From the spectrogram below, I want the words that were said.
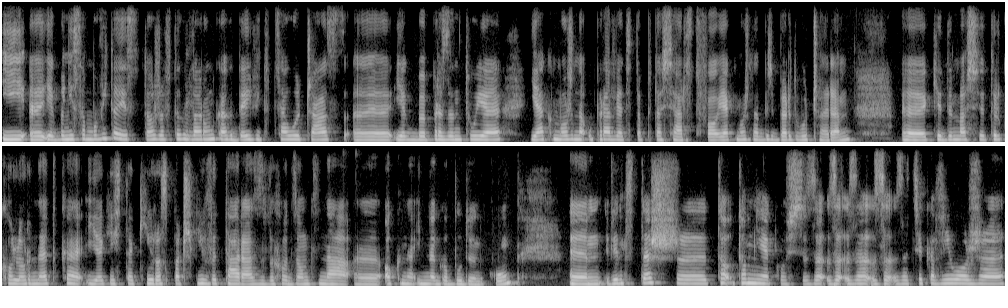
I e, jakby niesamowite jest to, że w tych warunkach David cały czas jakby prezentuje, jak można uprawiać to ptasiarstwo, jak można być birdwatcherem, kiedy ma się tylko lornetkę i jakiś taki rozpaczliwy taras wychodzący na okna innego budynku. Więc też e, to, to mnie jakoś za, za, za, za- zaciekawiło, że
